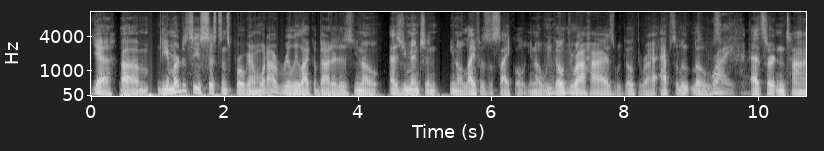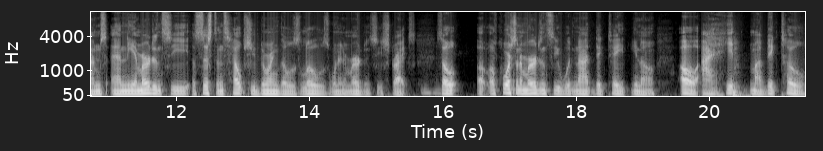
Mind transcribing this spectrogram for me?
Yeah. Um, the emergency assistance program. What I really like about it is, you know, as you mentioned, you know, life is a cycle. You know, we go through our highs, we go through our absolute lows Mm-hmm. Right, at certain times, and the emergency assistance helps you during those lows when an emergency strikes. Mm-hmm. So, uh, of course, an emergency would not dictate, you know. Oh, I hit my big toe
